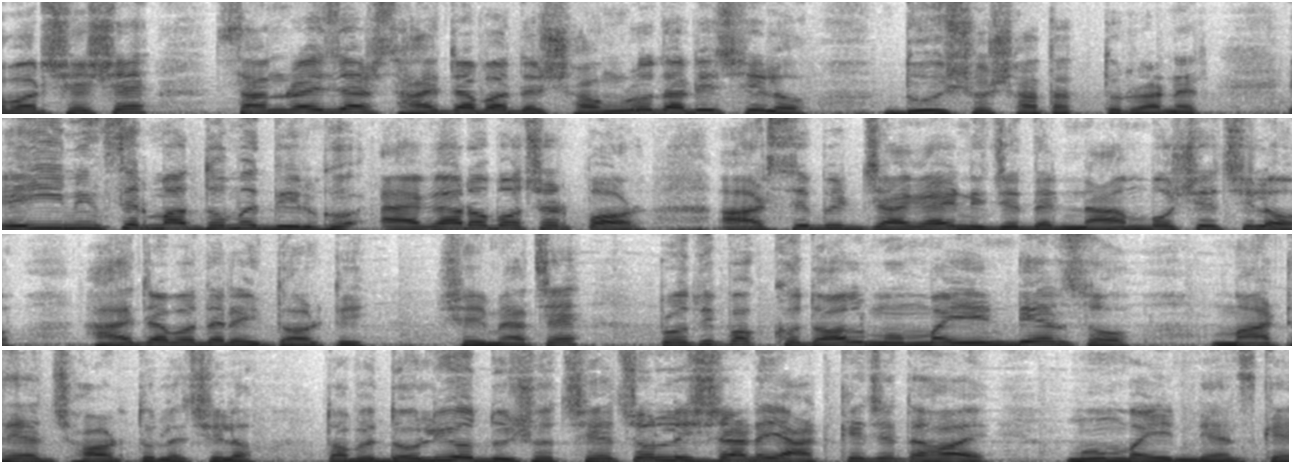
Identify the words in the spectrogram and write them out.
ওভার শেষে সানরাইজার্স হায়দ্রাবাদের সংগ্রহ দাঁড়িয়েছিল দুইশো সাতাত্তর রানের। এই ইনিংসের মাধ্যমে দীর্ঘ এগারো বছর পর আরসিবির জায়গায় নিজেদের নাম বসিয়েছিল হায়দ্রাবাদের এই দলটি। সেই ম্যাচে প্রতিপক্ষ দল মুম্বাই ইন্ডিয়ান্সও মাঠে ঝড় তুলেছিল। তবে দলীয় দুশো ছেচল্লিশ রানেই আটকে যেতে হয় মুম্বাই ইন্ডিয়ান্সকে।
